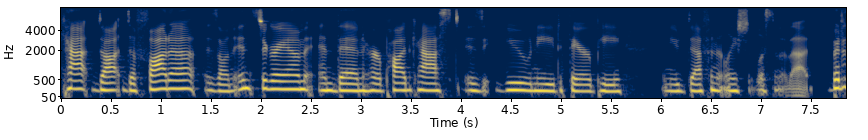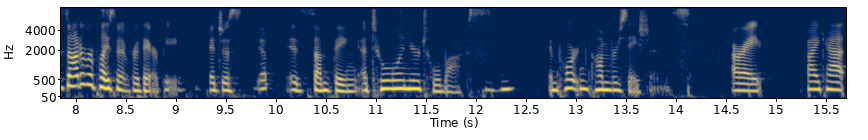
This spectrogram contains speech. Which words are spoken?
cat.defada is on Instagram. And then her podcast is You Need Therapy. And you definitely should listen to that. But it's not a replacement for therapy. It just Yep. is something, a tool in your toolbox. Important conversations. All right. Bye, Kat.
